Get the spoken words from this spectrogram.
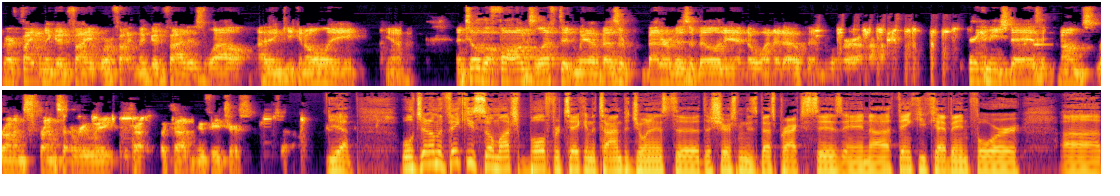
we're fighting the good fight. We're fighting the good fight as well. I think you can only, you know, until the fog's lifted and we have better visibility into when it opened, we're uh, taking each day as it comes, running sprints every week to try to push out new features. So. Yeah. Well, gentlemen, thank you so much both for taking the time to join us to, to share some of these best practices. And uh, thank you, Kevin, for uh,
